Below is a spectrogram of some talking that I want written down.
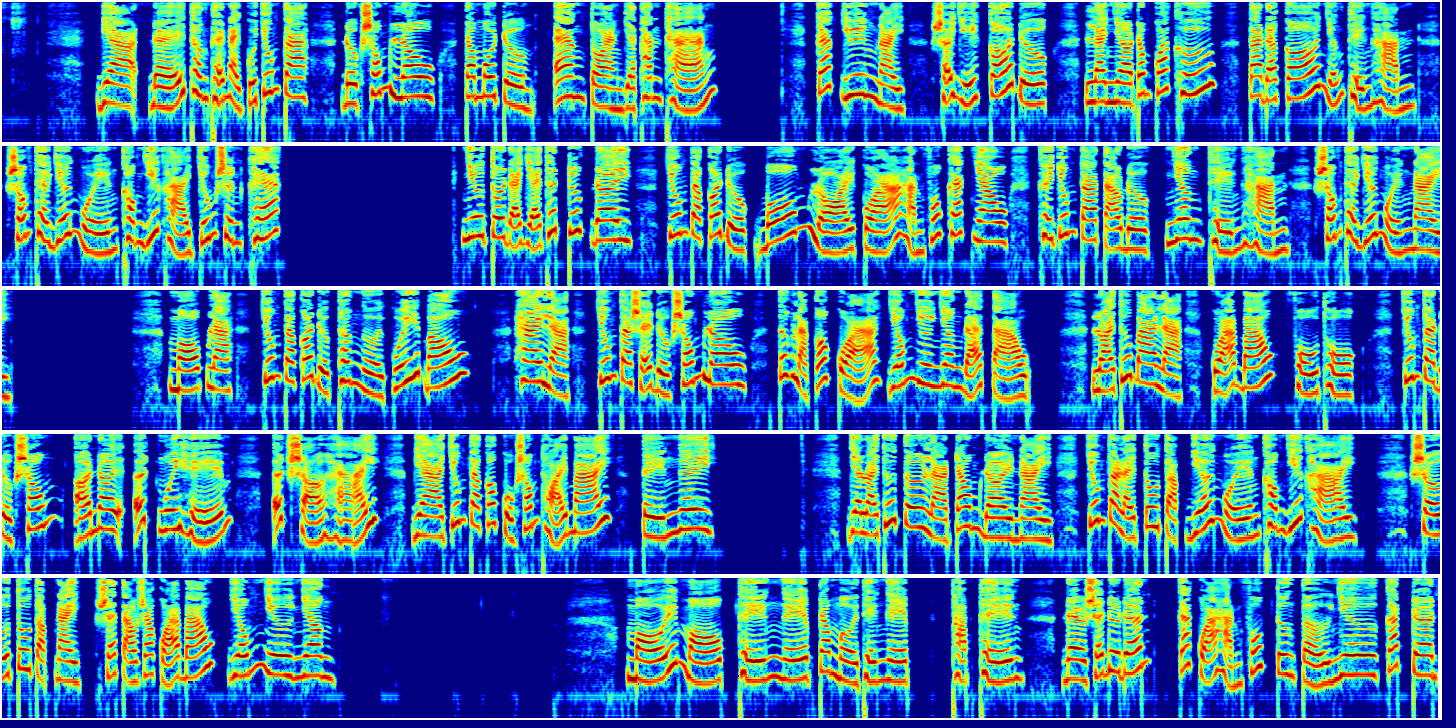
Và để thân thể này của chúng ta được sống lâu trong môi trường an toàn và thanh thản. Các duyên này sở dĩ có được là nhờ trong quá khứ ta đã có những thiện hạnh, sống theo giới nguyện không giết hại chúng sinh khác. Như tôi đã giải thích trước đây, chúng ta có được bốn loại quả hạnh phúc khác nhau khi chúng ta tạo được nhân thiện hạnh sống theo giới nguyện này. Một là chúng ta có được thân người quý báu, Hai là chúng ta sẽ được sống lâu, tức là có quả giống như nhân đã tạo. Loại thứ ba là quả báo phụ thuộc. Chúng ta được sống ở nơi ít nguy hiểm, ít sợ hãi và chúng ta có cuộc sống thoải mái, tiện nghi. Và loại thứ tư là trong đời này, chúng ta lại tu tập giới nguyện không giết hại. Sự tu tập này sẽ tạo ra quả báo giống như nhân. Mỗi một thiện nghiệp trong 10 thiện nghiệp, thập thiện đều sẽ đưa đến các quả hạnh phúc tương tự như cách trên.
